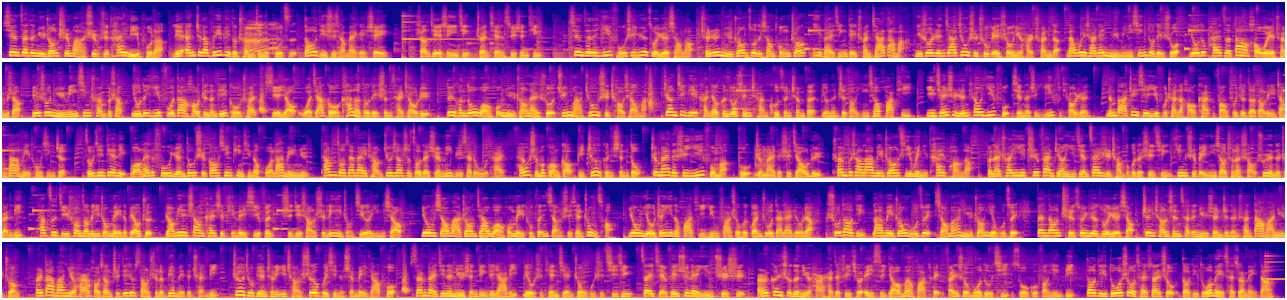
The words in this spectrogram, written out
现在的女装尺码是不是太离谱了？连 Angelababy 都穿不进的裤子，到底是想卖给谁？商界生意经，赚钱随身听。现在的衣服是越做越小了，成人女装做的像童装，一百斤得穿加大码。你说人家就是出给瘦女孩穿的，那为啥连女明星都得说？有的牌子大号我也穿不上，别说女明星穿不上，有的衣服大号只能给狗穿，谢邀，我家狗看了都得身材焦虑。对很多网红女装来说，均码就是超小码，这样既可以砍掉更多生产库存成本，又能制造营销话题。以前是人挑衣服，现在是衣服挑人，能把这些衣服穿得好看，仿佛就得到了一。张辣妹通行证，走进店里，往来的服务员都是高薪聘请的火辣美女。她们走在卖场，就像是走在选美比赛的舞台。还有什么广告比这更生动？这卖的是衣服吗？不，这卖的是焦虑。穿不上辣妹装是因为你太胖了。本来穿衣吃饭这样一件再日常不过的事情，硬是被营销成了少数人的专利。她自己创造了一种美的标准，表面上看是品类细分，实际上是另一种饥饿营销。用小码装加网红美图分享实现种草，用有争议的话题引发社会关注，带来流量。说到底，辣妹装无罪，小码女装也无罪。但当尺寸越做越小，正常身材的女生只能穿大码女装，而大码女孩好像直接就丧失了变美的权利，这就变成了一场社会性的审美压迫。三百斤的女生顶着压力，六十天减重五十七斤，在减肥训练营去世；而更瘦的女孩还在追求 A 四腰、漫画腿、反手摸肚脐、锁骨放硬币。到底多瘦？才算瘦，到底多美才算美呢？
